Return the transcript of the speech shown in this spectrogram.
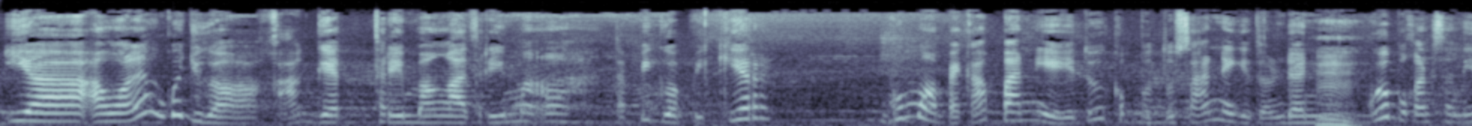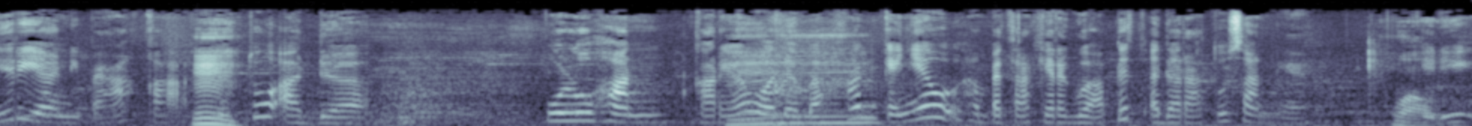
ya awalnya gue juga kaget terima nggak terima lah tapi gue pikir gue mau sampai kapan ya itu keputusannya gitu dan Hmm. gue bukan sendiri yang di PHK Hmm. itu ada puluhan karyawan dan bahkan kayaknya sampai terakhir gue update ada ratusan ya Wow. jadi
